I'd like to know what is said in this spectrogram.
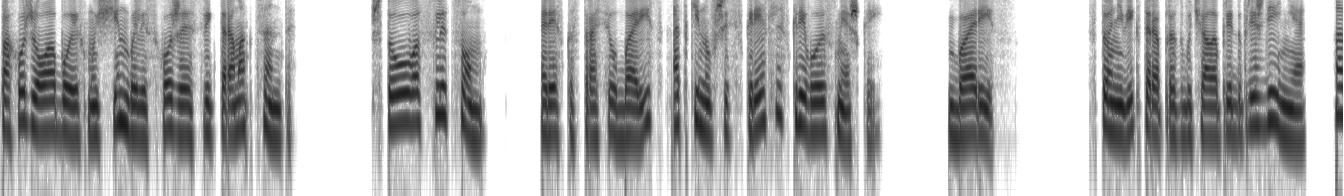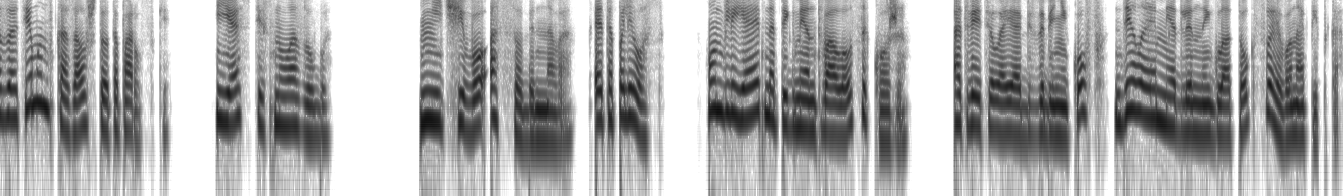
Похоже, у обоих мужчин были схожие с Виктором акценты. «Что у вас с лицом?» — резко спросил Борис, откинувшись в кресле с кривой усмешкой. «Борис». В тоне Виктора прозвучало предупреждение, а затем он сказал что-то по-русски. Я стиснула зубы. «Ничего особенного. Это полиоз. Он влияет на пигмент волос и кожи», — ответила я без обиняков, делая медленный глоток своего напитка.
